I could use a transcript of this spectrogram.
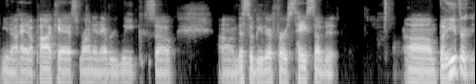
you know had a podcast running every week, so um, this will be their first taste of it. Um, but either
